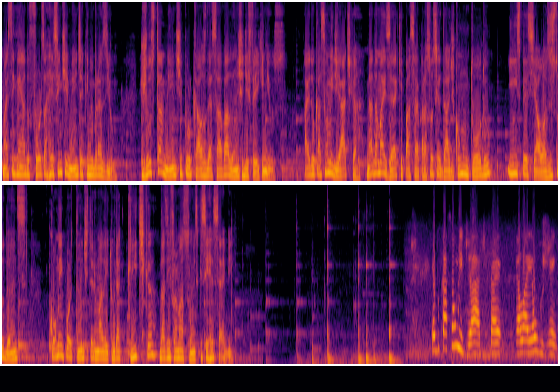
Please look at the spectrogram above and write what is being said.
mas tem ganhado força recentemente aqui no Brasil, justamente por causa dessa avalanche de fake news. A educação midiática nada mais é que passar para a sociedade como um todo, e em especial aos estudantes, como é importante ter uma leitura crítica das informações que se recebe. Educação midiática, ela é urgente,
